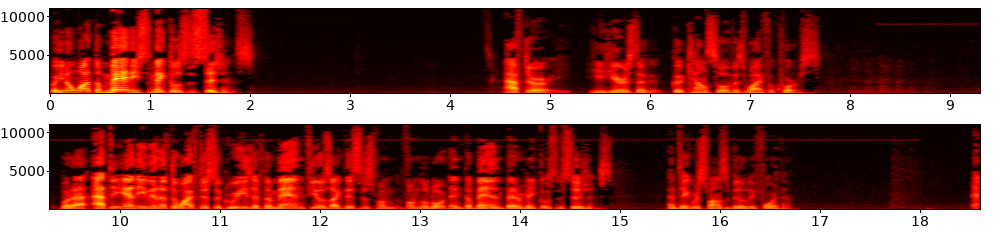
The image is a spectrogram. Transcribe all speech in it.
But you know what? The man needs to make those decisions. After he hears the good counsel of his wife, of course. But at, the end, even if the wife disagrees, if the man feels like this is from, from the Lord, then the man better make those decisions and take responsibility for them.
